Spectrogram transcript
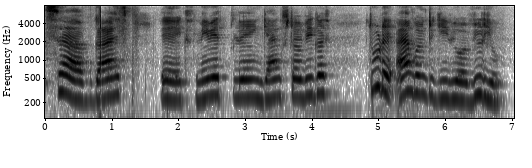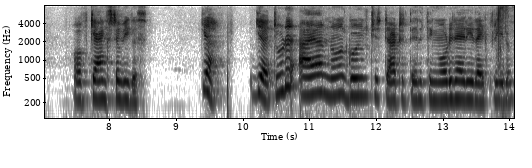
What's up, guys? It's Nived playing Gangstar Vegas. Today I am going to give you a video of Gangstar Vegas. Yeah, yeah, today I am not going to start with anything ordinary like freedom.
